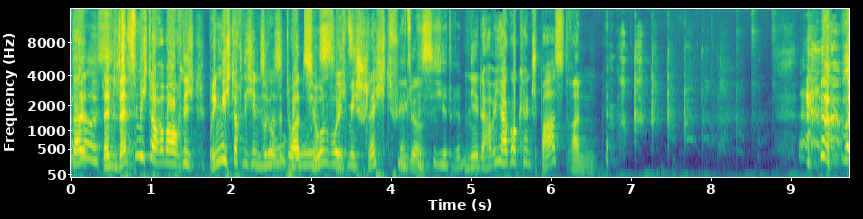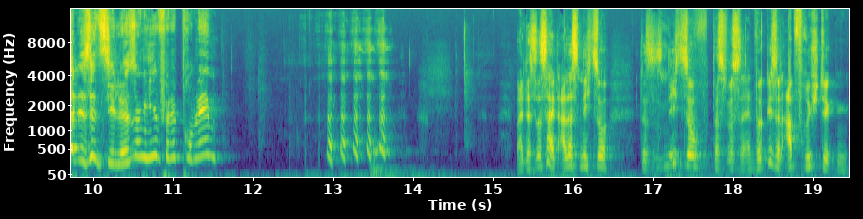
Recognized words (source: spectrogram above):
Dann, dann setz mich doch aber auch nicht, bring mich doch nicht in so eine Los, Situation, wo ich jetzt- mich schlecht Jetzt fühle. bist du hier drin. Nee, da habe ich ja gar keinen Spaß dran. Was ist jetzt die Lösung hier für das Problem? Weil das ist halt alles nicht so, das ist nicht so, das ist halt wirklich so ein Abfrühstücken.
